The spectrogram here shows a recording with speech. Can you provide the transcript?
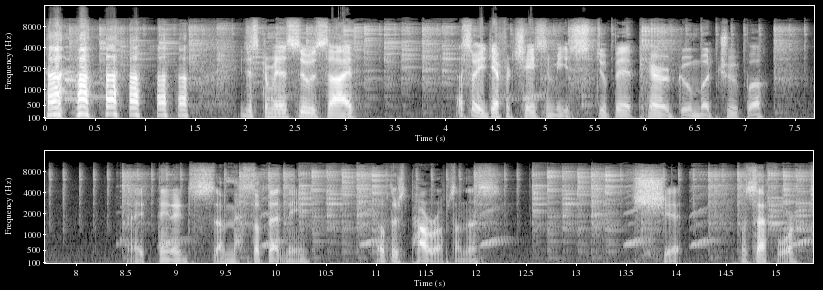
Ha ha ha you just committed suicide. That's what you get for chasing me, you stupid Paragoomba Trooper. I think I just uh, messed up that name. I hope there's power-ups on this. Shit. What's that for?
